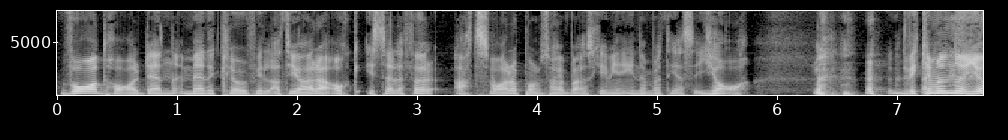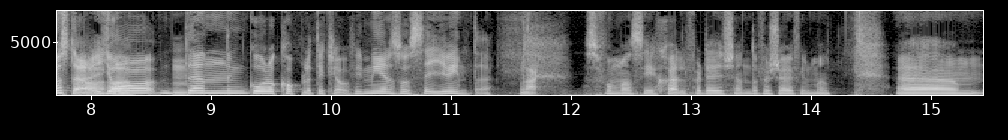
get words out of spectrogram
Vad har den med Cloverfield att göra? Och istället för att svara på den så har jag bara skrivit in inom parentes ja. vi kan väl nöja oss där. Ja, Ja, ja. Mm. den går att koppla till Cloverfield. Mer än så säger vi inte. Nej. Så får man se själv, för det är då förstör ju filmen. Ehm,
